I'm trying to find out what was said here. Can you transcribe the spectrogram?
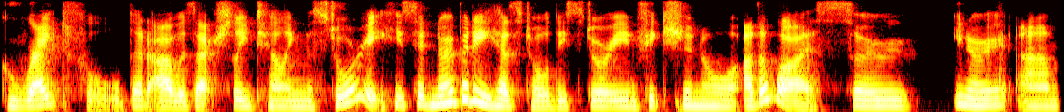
grateful that I was actually telling the story. He said nobody has told this story in fiction or otherwise. So, you know, um,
